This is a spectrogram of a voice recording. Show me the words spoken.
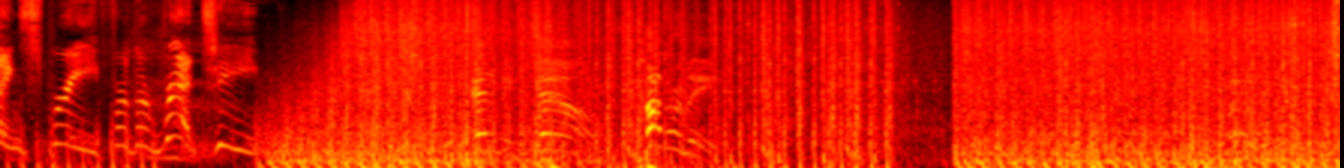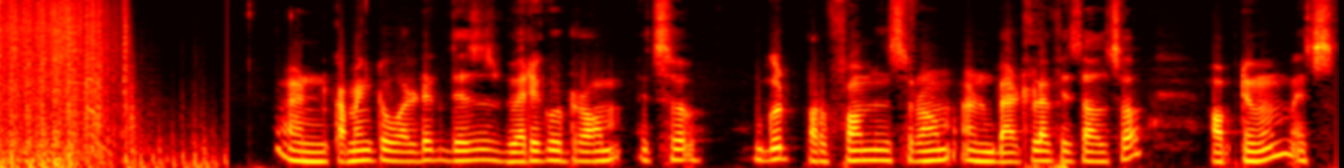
Killing spree for the red team! Enemy down! Cover me! and coming to verdict this is very good rom it's a good performance rom and Battle life is also optimum it's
